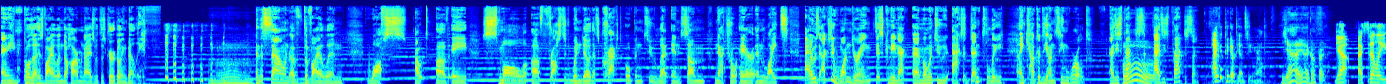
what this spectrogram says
And he pulls out his violin to harmonize with his gurgling belly. And the sound of the violin wafts out of a small uh, frosted window that's cracked open to let in some natural air and light. I was actually wondering this could be an ac- a moment to accidentally encounter the unseen world as he's practicing. Ooh. As he's practicing. I could pick up the unseen world. Yeah, yeah, go for it. yeah, accidentally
